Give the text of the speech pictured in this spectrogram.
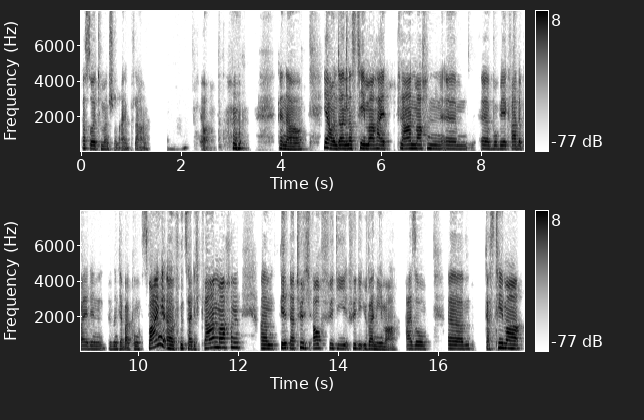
das sollte man schon einplanen. Ja. Genau. Ja, und dann das Thema halt Plan machen, ähm, äh, wo wir gerade bei den, wir sind ja bei Punkt zwei, äh, frühzeitig Plan machen, ähm, gilt natürlich auch für die, für die Übernehmer. Also ähm, das Thema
